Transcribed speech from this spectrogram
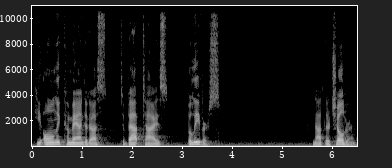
he only commanded us to baptize believers, not their children.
